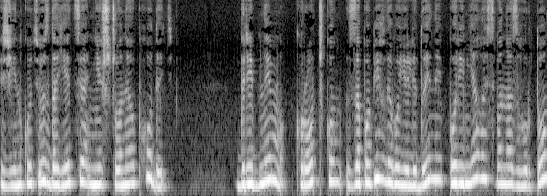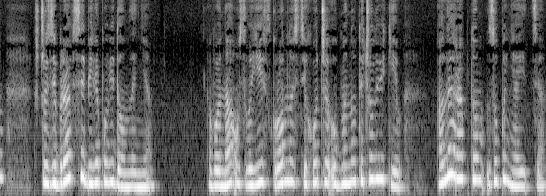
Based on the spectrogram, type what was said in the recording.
Жінку цю, здається, ніщо не обходить. Дрібним крочком запобігливої людини порівнялась вона з гуртом, що зібрався біля повідомлення. Вона у своїй скромності хоче обминути чоловіків, але раптом зупиняється.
